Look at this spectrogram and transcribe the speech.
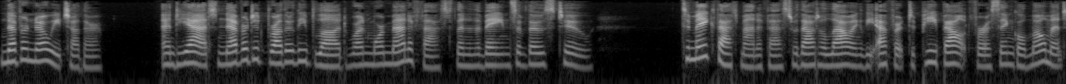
never know each other, and yet never did brotherly blood run more manifest than in the veins of those two. To make that manifest without allowing the effort to peep out for a single moment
